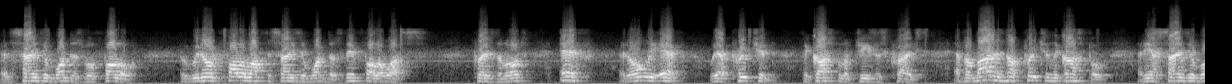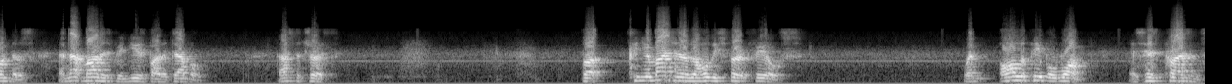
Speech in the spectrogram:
then the signs and wonders will follow. But we don't follow after signs and wonders, they follow us. Praise the Lord. If, and only if, we are preaching the gospel of Jesus Christ. If a man is not preaching the gospel and he has signs and wonders, then that man has been used by the devil. That's the truth. Can you imagine how the Holy Spirit feels? When all the people want is His presence,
